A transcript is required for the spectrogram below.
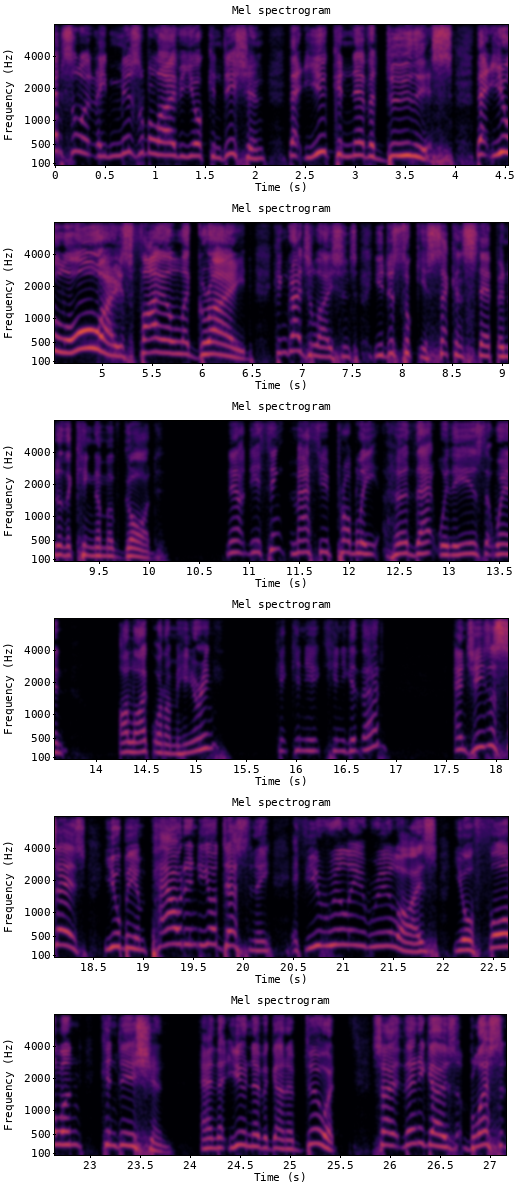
absolutely miserable over your condition that you can never do this, that you'll always fail the grade, congratulations, you just took your second step into the kingdom of God. Now, do you think Matthew probably heard that with ears that went, I like what I'm hearing? Can, can, you, can you get that? And Jesus says, You'll be empowered into your destiny if you really realize your fallen condition and that you're never going to do it. So then he goes, Blessed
